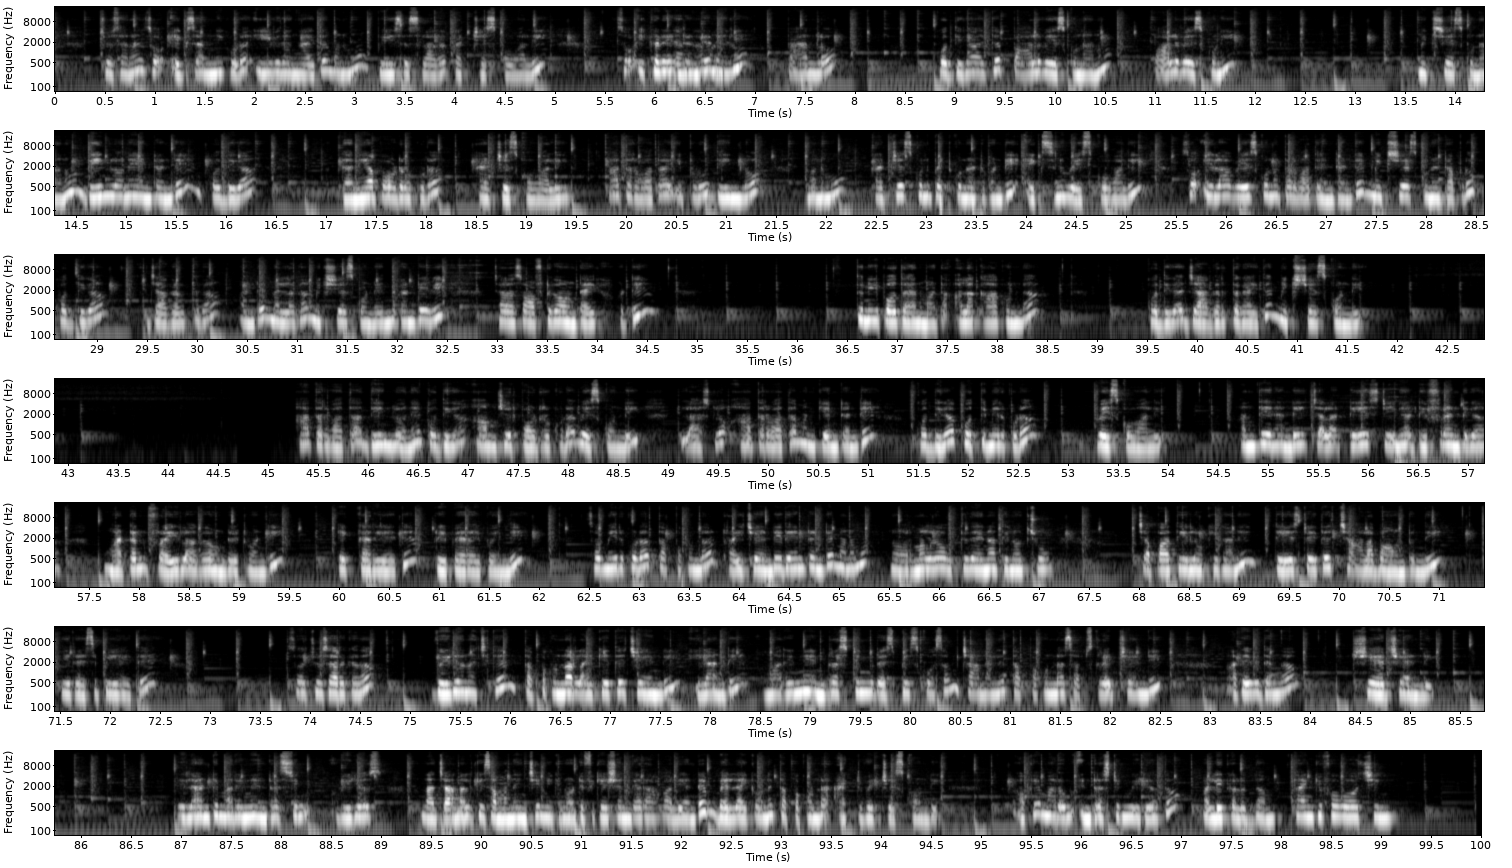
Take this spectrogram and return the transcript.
చూసారా? సో ఎగ్స్ అన్నీ కూడా ఈ విధంగా అయితే మనము పీసెస్ లాగా కట్ చేసుకోవాలి. సో ఇక్కడ ఏంటంటే నేను ప్యాన్లో కొద్దిగా అయితే పాలు వేసుకున్నాను. పాలు వేసుకుని మిక్స్ చేసుకున్నాను. దీనిలోనే ఏంటంటే కొద్దిగా ధనియా పౌడర్ కూడా యాడ్ చేసుకోవాలి. ఆ తర్వాత ఇప్పుడు దీనిలో మనము కట్ చేసుకుని పెట్టుకున్నటువంటి ఎగ్స్ను వేసుకోవాలి. సో ఇలా వేసుకున్న తర్వాత ఏంటంటే మిక్స్ చేసుకునేటప్పుడు కొద్దిగా జాగ్రత్తగా అంటే మెల్లగా మిక్స్ చేసుకోండి. ఎందుకంటే ఇవి చాలా సాఫ్ట్గా ఉంటాయి కాబట్టి తునిగిపోతాయి అన్నమాట అలా కాకుండా కొద్దిగా జాగ్రత్తగా అయితే మిక్స్ చేసుకోండి. ఆ తర్వాత దీనిలోనే కొద్దిగా ఆమ్చూర్ పౌడర్ కూడా వేసుకోండి. లాస్ట్లో ఆ తర్వాత మనకి ఏంటంటే కొద్దిగా కొత్తిమీర కూడా వేసుకోవాలి. అంతేనండి చాలా టేస్టీగా డిఫరెంట్గా మటన్ ఫ్రై లాగా ఉండేటువంటి ఎగ్ కర్రీ అయితే ప్రిపేర్ అయిపోయింది. సో మీరు కూడా తప్పకుండా ట్రై చేయండి. ఇదేంటంటే మనము నార్మల్గా ఒత్తిదైనా తినొచ్చు. చపాతీలోకి కానీ టేస్ట్ అయితే చాలా బాగుంటుంది. ఈ రెసిపీ అయితే సో చూసారు కదా? వీడియో నచ్చితే తప్పకుండా లైక్ అయితే చేయండి. ఇలాంటి మరిన్ని ఇంట్రెస్టింగ్ రెసిపీస్ కోసం ఛానల్ని తప్పకుండా సబ్స్క్రైబ్ చేయండి. అదేవిధంగా షేర్ చేయండి. ఇలాంటి మరిన్ని ఇంట్రెస్టింగ్ వీడియోస్ నా ఛానల్కి సంబంధించి మీకు నోటిఫికేషన్గా రావాలి అంటే బెల్ ఐకాన్ని తప్పకుండా యాక్టివేట్ చేసుకోండి. ఓకే మరో ఇంట్రెస్టింగ్ వీడియోతో మళ్ళీ కలుద్దాం. Thank you for watching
